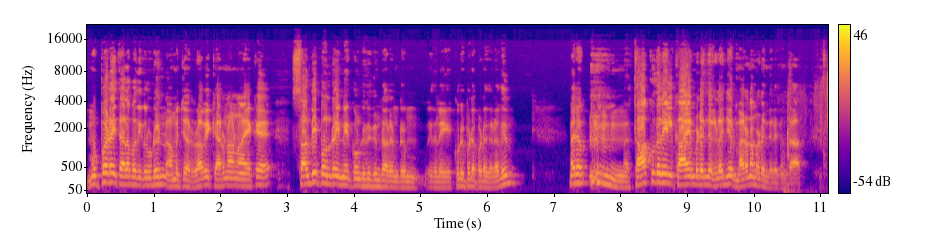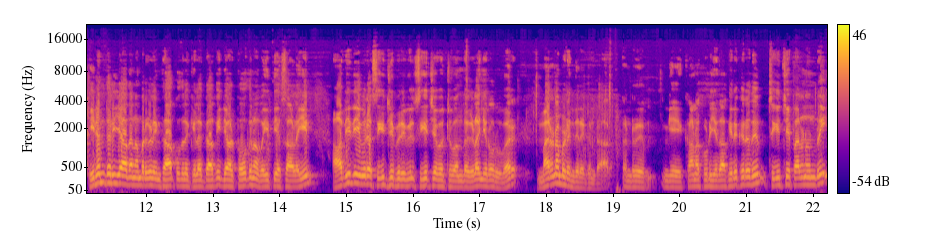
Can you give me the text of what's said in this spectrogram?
முப்படை தளபதிகளுடன் அமைச்சர் ரவி கருணாநாயக்க சந்திப்பொன்றை மேற்கொண்டிருக்கின்றார் என்றும் இதில் குறிப்பிடப்படுகிறது. தாக்குதலில் காயமடைந்த இளைஞர் மரணமடைந்திருக்கின்றார். இனம் தெரியாத நபர்களின் தாக்குதலுக்கு இலக்காக யாழ் போதனா வைத்தியசாலையின் அதிதீவிர சிகிச்சை பிரிவில் சிகிச்சை பெற்று வந்த இளைஞர் ஒருவர் மரணமடைந்திருக்கின்றார் என்று இங்கே காணக்கூடியதாக இருக்கிறது. சிகிச்சை பலனின்றி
